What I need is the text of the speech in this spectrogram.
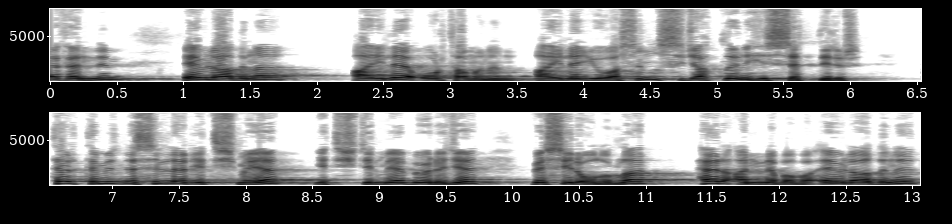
efendim evladına aile ortamının, aile yuvasının sıcaklığını hissettirir. Tertemiz nesiller yetişmeye, yetiştirmeye böylece vesile olurlar. Her anne baba evladını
